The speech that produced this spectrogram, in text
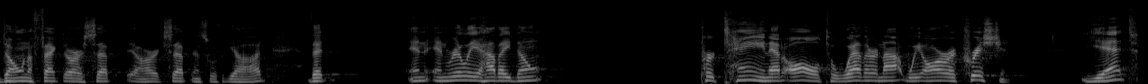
don't affect our, accept, our acceptance with God, that, and, and really how they don't pertain at all to whether or not we are a Christian. Yet,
